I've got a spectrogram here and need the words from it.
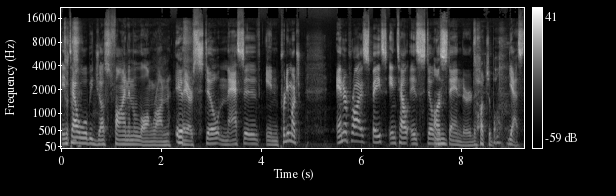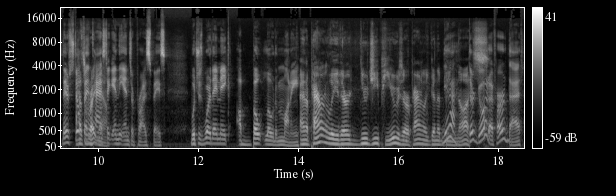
Intel will be just fine in the long run. If- they are still massive in pretty much enterprise space. Intel is still the standard. touchable. Yes, they're still As of right fantastic in the enterprise space, which is where they make a boatload of money. And apparently, their new GPUs are apparently going to be yeah, nuts. they're good. I've heard that.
